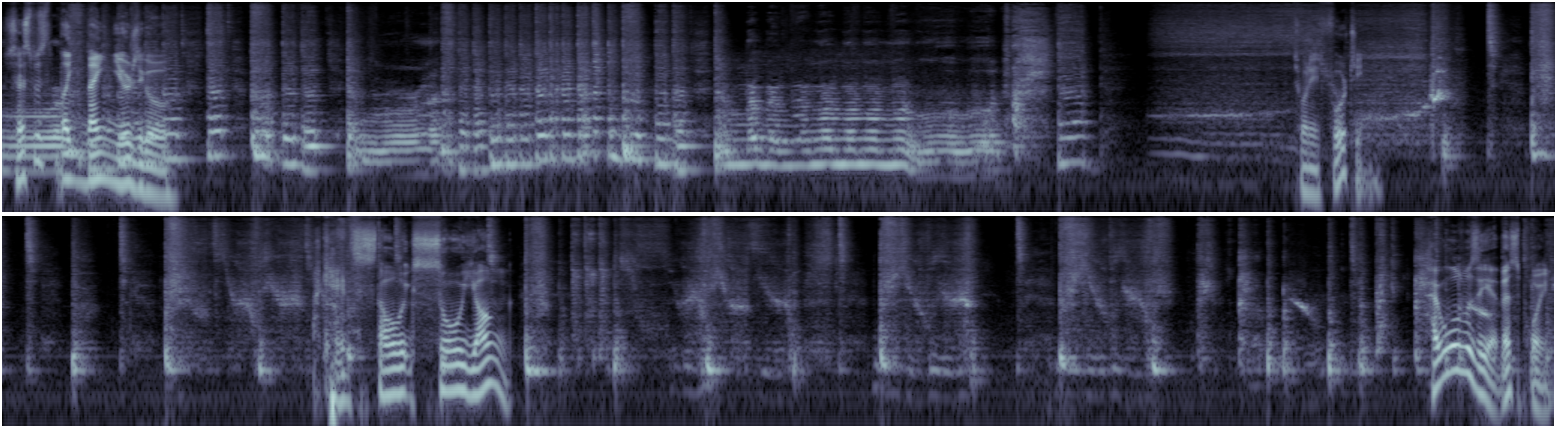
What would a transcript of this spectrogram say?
So this was like nine years ago. Twenty fourteen. Again, still looks so young. How old was he at this point?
